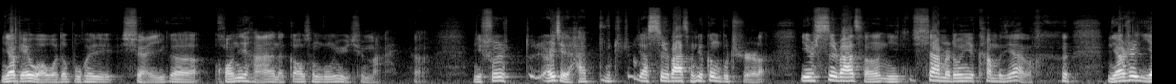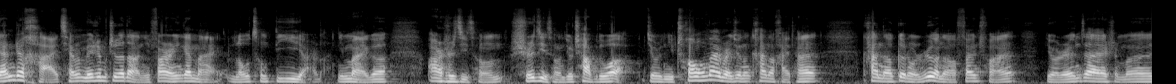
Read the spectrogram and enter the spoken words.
你要给我，我都不会选一个黄金海岸的高层公寓去买啊！你说，而且还不要四十八层就更不值了，因为四十八层你下面东西看不见了。你要是沿着海，前面没什么遮挡，你反而应该买楼层低一点的，你买个二十几层、十几层就差不多了。就是你窗户外面就能看到海滩，看到各种热闹，帆船，有人在什么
